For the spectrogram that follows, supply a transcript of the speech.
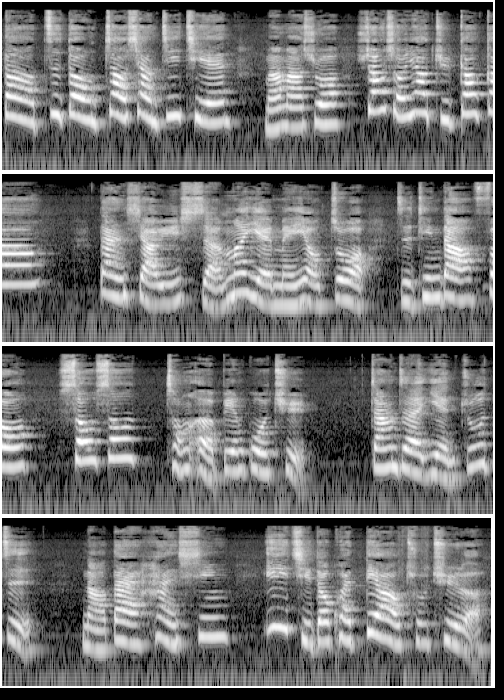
到自动照相机前，妈妈说双手要举高高。但小鱼什么也没有做，只听到风嗖嗖从耳边过去，张着眼珠子，脑袋和心一起都快掉出去了。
